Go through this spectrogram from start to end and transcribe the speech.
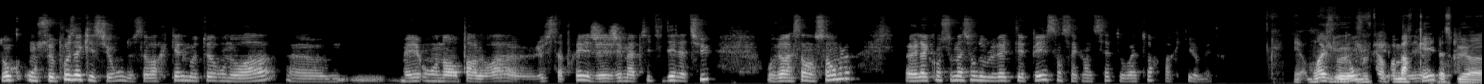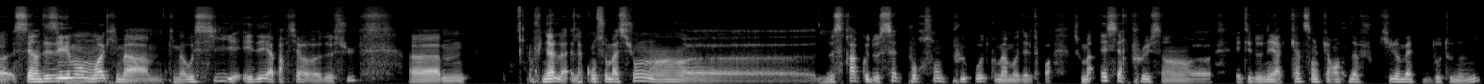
Donc, on se pose la question de savoir quel moteur on aura, euh, mais on en parlera euh, juste après. J'ai ma petite idée là-dessus. On verra ça ensemble. Euh, la consommation WLTP, 157 Wh par kilomètre. Et moi, je veux, je veux faire remarquer parce que c'est un des éléments moi qui m'a qui m'a aussi aidé à partir dessus au final, la consommation hein, euh, ne sera que de 7% plus haute que ma Model 3. Parce que ma SR hein, euh, était donnée à 449 km d'autonomie.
